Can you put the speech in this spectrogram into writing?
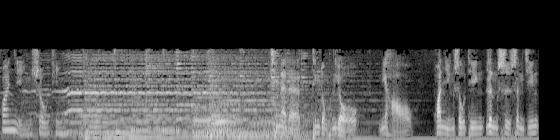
欢迎收听。亲爱的听众朋友，你好，欢迎收听认识圣经。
